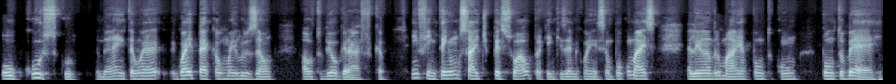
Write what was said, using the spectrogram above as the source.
ou Cusco, né? Então é Guaipeca uma ilusão autobiográfica. Enfim, tem um site pessoal para quem quiser me conhecer um pouco mais, é leandromaia.com.br.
